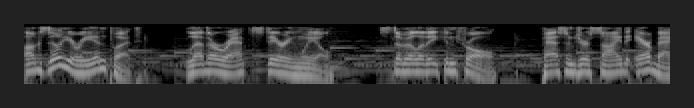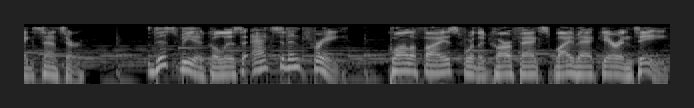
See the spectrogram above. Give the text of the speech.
auxiliary input, leather-wrapped steering wheel, stability control, passenger side airbag sensor. This vehicle is accident-free, qualifies for the Carfax buyback guarantee,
